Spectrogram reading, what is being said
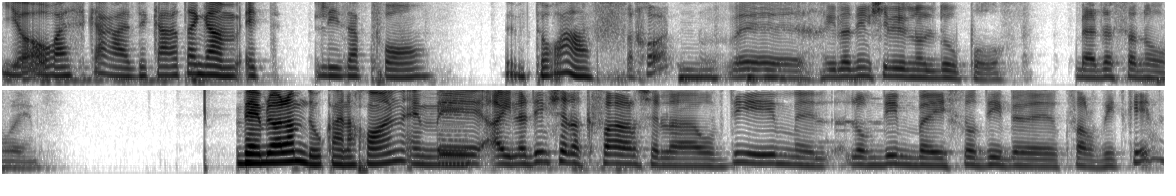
יואו, אשכרה, אז הכרת גם את ליזה פה. זה מטורף. נכון, והילדים שלי נולדו פה, בהדסה נעורים. והם לא למדו כאן, נכון? הם... אה, הילדים של הכפר, של העובדים, אה, לומדים ביסודי בכפר ויטקין,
